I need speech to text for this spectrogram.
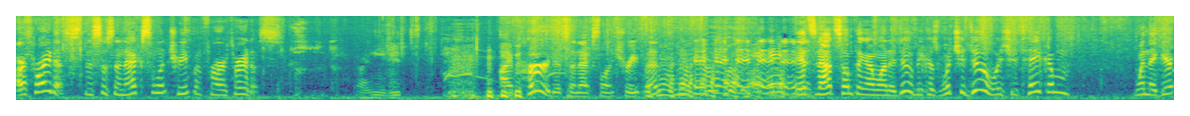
Arthritis. This is an excellent treatment for arthritis. I need it. I've heard it's an excellent treatment. it's not something I want to do because what you do is you take them when they get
